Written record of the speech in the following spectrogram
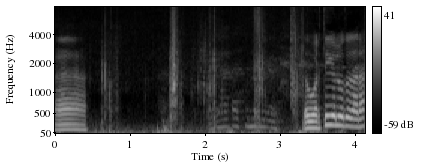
हां. वरती गेलो होतो जरा.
